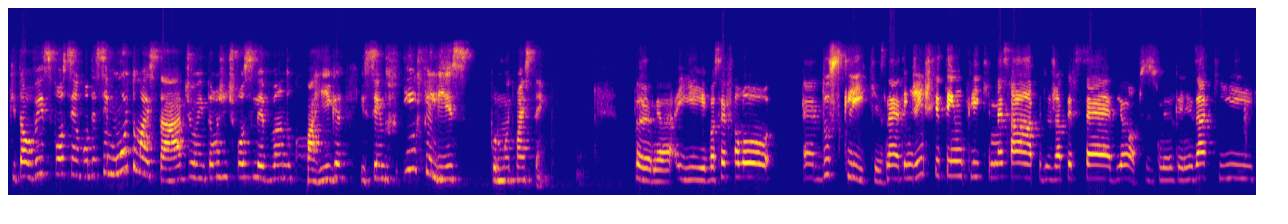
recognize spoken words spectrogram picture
que talvez fossem acontecer muito mais tarde, ou então a gente fosse levando com a barriga e sendo infeliz por muito mais tempo. Pamela, e você falou é, dos cliques, né? Tem gente que tem um clique mais rápido, já percebe, ó, oh, preciso me organizar aqui,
